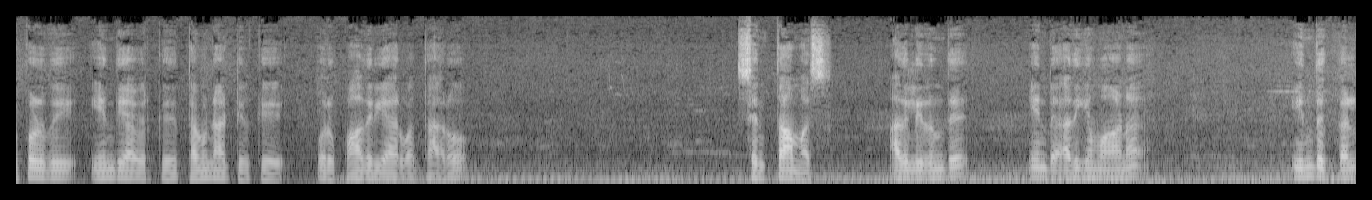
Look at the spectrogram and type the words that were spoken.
எப்பொழுது இந்தியாவிற்கு தமிழ்நாட்டிற்கு ஒரு பாதிரியார் வந்தாரோ சென்ட் தாமஸ் அதிலிருந்து இன்று அதிகமான இந்துக்கள்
